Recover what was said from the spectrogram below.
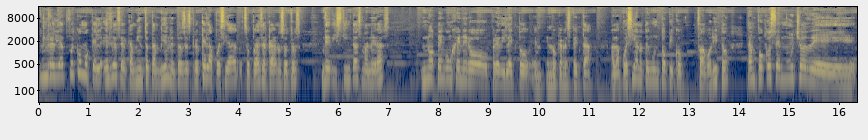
en realidad fue como que ese acercamiento también. Entonces creo que la poesía se puede acercar a nosotros de distintas maneras no tengo un género predilecto en, lo que respecta a la poesía, no tengo un tópico favorito, tampoco sé mucho de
